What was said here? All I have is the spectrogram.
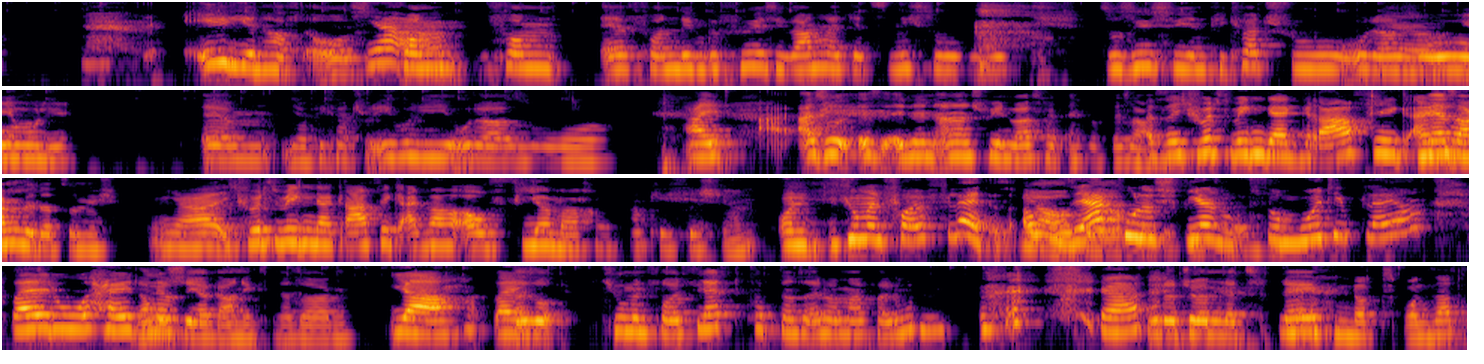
alienhaft aus. Ja. Vom, vom, äh, von dem Gefühl, sie waren halt jetzt nicht so, wie, so süß wie ein Pikachu oder so. Evoli. ähm, ja, Pikachu Evoli oder so. Halt, also ist, in den anderen Spielen war es halt einfach besser. Also ich würde es wegen der Grafik Mehr einfach sagen wir dazu nicht. Ja, ich würde es wegen der Grafik einfach auf 4 machen. Okay, vier Sterne. Und Human Fall Flat ist auch Ja, ein okay, sehr ja, cooles Spiel zum Multiplayer, weil du halt Da ne, musst du ja gar nichts mehr sagen. ja, weil Also, Human Fall Flat, guckt uns einfach mal verluten. ja, Oder German Let's Play. not sponsored.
